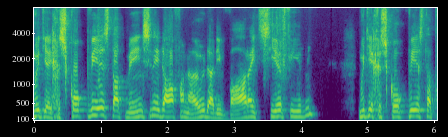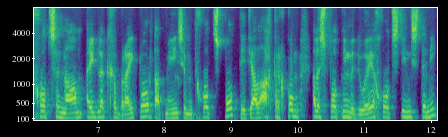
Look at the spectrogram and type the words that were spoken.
Moet jy geskok wees dat mense nie daarvan hou dat die waarheid seëvier nie? Moet jy geskok wees dat God se naam uitelik gebruik word dat mense met God spot? Het jy al agtergekom hulle spot nie met dooie godsdienste nie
